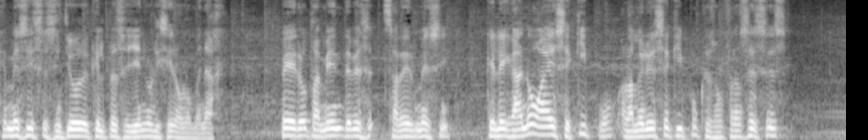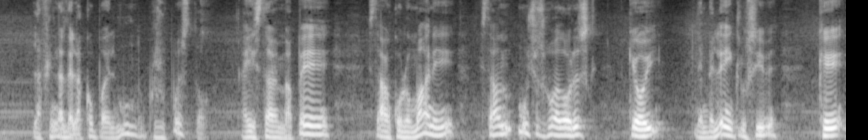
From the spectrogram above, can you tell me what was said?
que Messi se sintió de que el PSG no le hiciera un homenaje, pero también debe saber Messi que le ganó a ese equipo, a la mayoría de ese equipo, que son franceses, la final de la Copa del Mundo, por supuesto. Ahí estaba Mbappé, estaba Colomani, estaban muchos jugadores que hoy, Dembélé inclusive, que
